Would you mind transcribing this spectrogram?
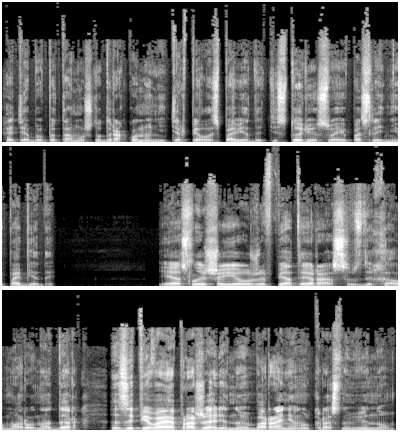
хотя бы потому, что дракону не терпелось поведать историю своей последней победы. «Я слышу ее уже в пятый раз», — вздыхал Марон Адар, запивая прожаренную баранину красным вином.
